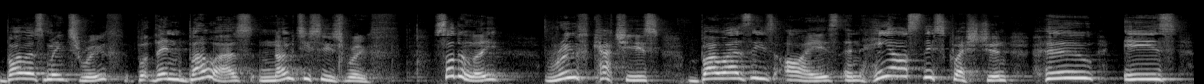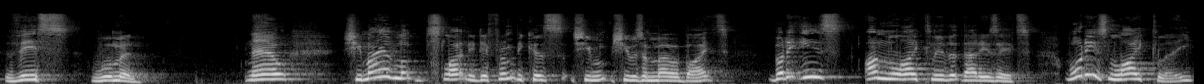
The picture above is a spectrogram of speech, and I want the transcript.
Boaz meets Ruth, but then Boaz notices Ruth. Suddenly, Ruth catches Boaz's eyes and he asks this question Who is this woman? Now, she may have looked slightly different because she, she was a Moabite, but it is unlikely that that is it. What is likely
